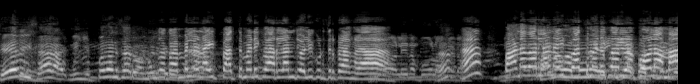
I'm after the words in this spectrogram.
சரி சார் நீங்க இப்பதானே சார் உங்க கம்பெனில நைட் பத்து மணிக்கு வரலாம்னு சொல்லி கொடுத்துருக்காங்களா? பணம் வரலாம் நைட் பத்து மணிக்கு வரலாம் போலாமா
